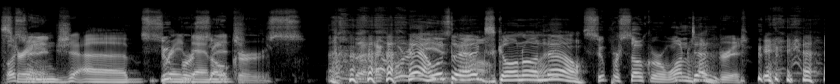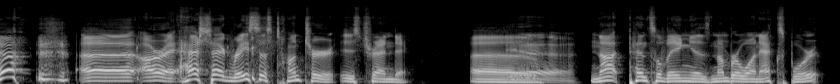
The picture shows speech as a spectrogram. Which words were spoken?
strange uh, brain Super soakers. What the heck? What, Yeah, what the now? heck's going on What? now? Super Soaker 100. Uh, all right. Hashtag racist hunter is trending. Uh, yeah. Not Pennsylvania's number one export.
